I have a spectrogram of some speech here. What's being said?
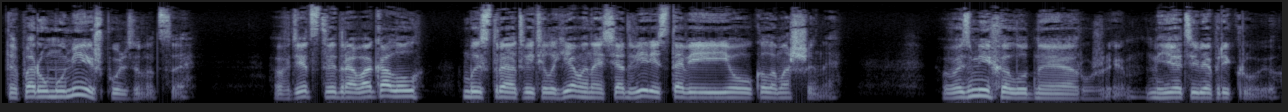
Топором умеешь пользоваться?» «В детстве дрова колол», — быстро ответил я, вынося дверь и ставя ее около машины. «Возьми холодное оружие, я тебя прикрою».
